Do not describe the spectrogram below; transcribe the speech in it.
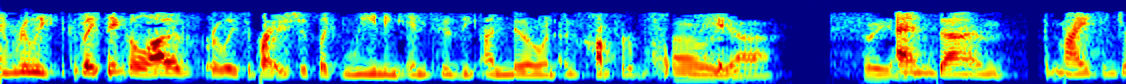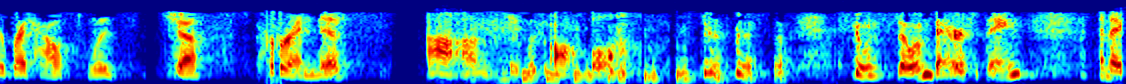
and really because I think a lot of early sobriety is just like leaning into the unknown uncomfortable oh thing. yeah. Oh yeah. And um my gingerbread house was just horrendous. Um it was awful. It was so embarrassing and I,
